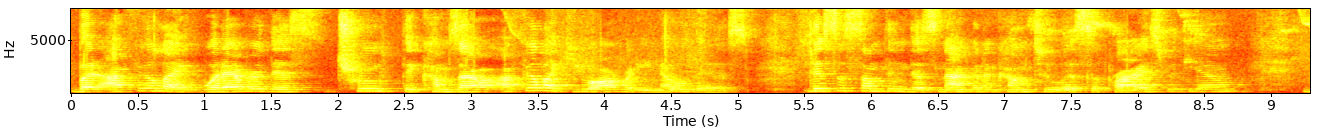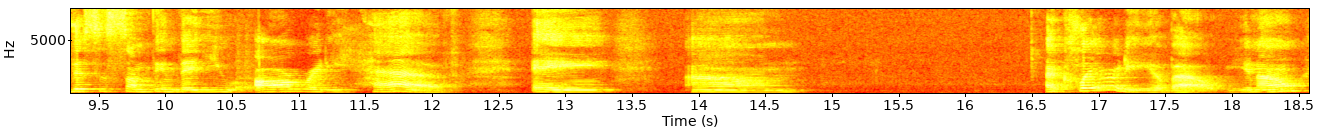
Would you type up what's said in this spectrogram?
But I feel like whatever this truth that comes out, I feel like you already know this. This is something that's not going to come to a surprise with you this is something that you already have a um, a clarity about, you know.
